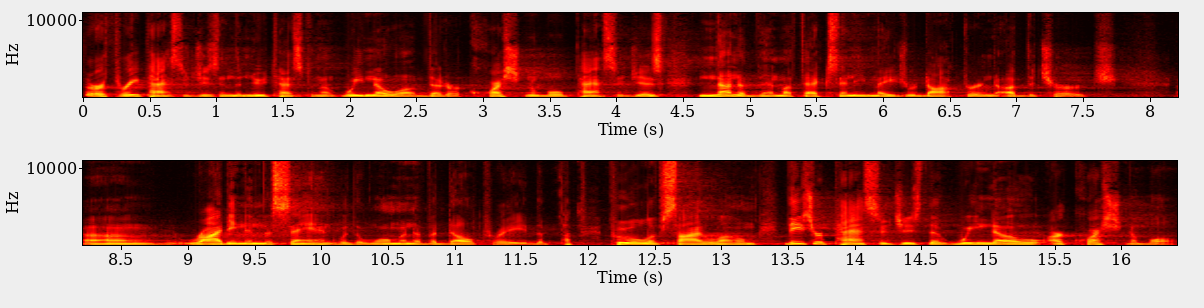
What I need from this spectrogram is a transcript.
There are three passages in the New Testament we know of that are questionable passages. None of them affects any major doctrine of the church. Uh, writing in the sand with the woman of adultery, the p- pool of Siloam. These are passages that we know are questionable.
